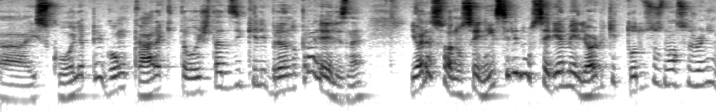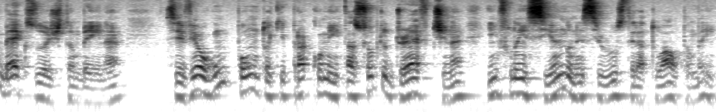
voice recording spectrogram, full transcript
a escolha, pegou um cara que tá, hoje está desequilibrando para eles, né? E olha só, não sei nem se ele não seria melhor do que todos os nossos running backs hoje também, né? Você vê algum ponto aqui para comentar sobre o draft, né? Influenciando nesse roster atual também?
